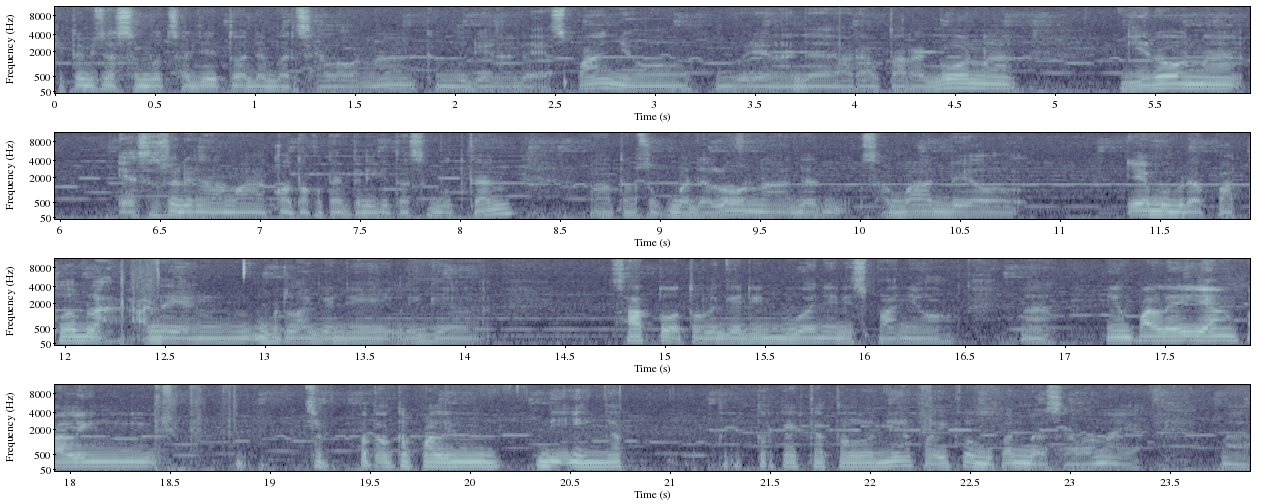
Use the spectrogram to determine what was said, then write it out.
Kita bisa sebut saja itu ada Barcelona, kemudian ada Espanyol, kemudian ada Real Tarragona, Girona, ya sesuai dengan nama kota-kota yang tadi kita sebutkan, uh, termasuk Badalona dan Sabadell. Ya beberapa klub lah, ada yang berlaga di Liga satu atau Liga di duanya di Spanyol. Nah, yang paling yang paling cepat atau paling diingat ter terkait Catalonia apalagi kalau bukan Barcelona ya. Nah,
